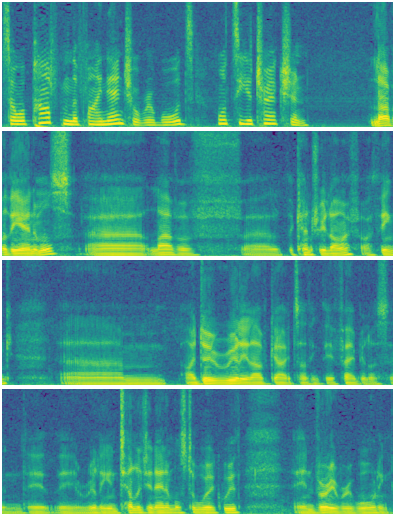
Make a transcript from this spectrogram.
So apart from the financial rewards, what's the attraction? Love of the animals, uh, love of uh, the country life, I think. Um, I do really love goats. I think they're fabulous and they're, they're really intelligent animals to work with and very rewarding.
